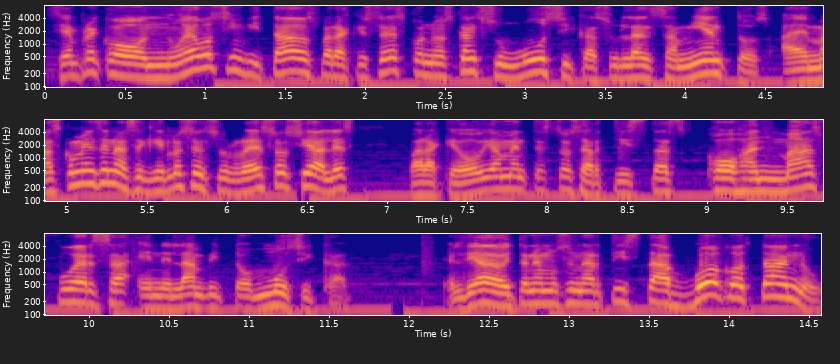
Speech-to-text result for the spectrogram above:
Siempre con nuevos invitados para que ustedes conozcan su música, sus lanzamientos. Además, comiencen a seguirlos en sus redes sociales para que obviamente estos artistas cojan más fuerza en el ámbito musical. El día de hoy tenemos un artista bogotano.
